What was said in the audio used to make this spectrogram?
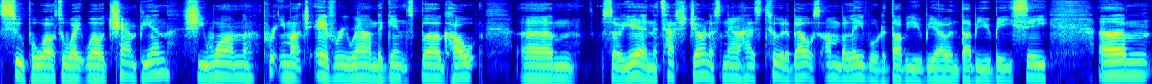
super welterweight world champion. She won pretty much every round against Berghult. Um, so yeah, Natasha Jonas now has two of the belts. Unbelievable, the WBO and WBC. Um,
